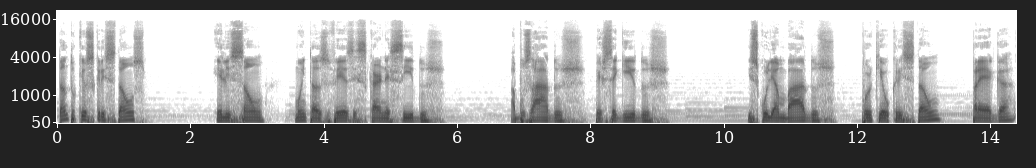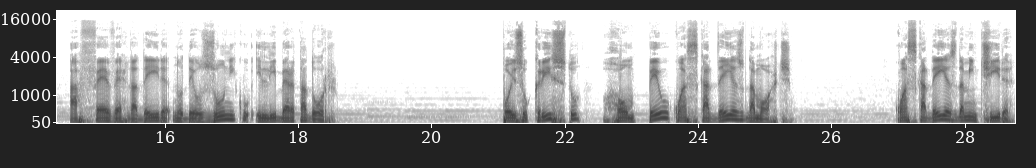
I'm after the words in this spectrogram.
tanto que os cristãos eles são muitas vezes escarnecidos, abusados, perseguidos, esculhambados, porque o cristão prega a fé verdadeira no Deus único e libertador. Pois o Cristo rompeu com as cadeias da morte, com as cadeias da mentira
